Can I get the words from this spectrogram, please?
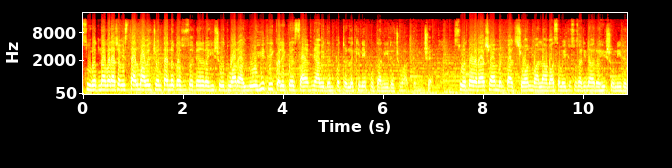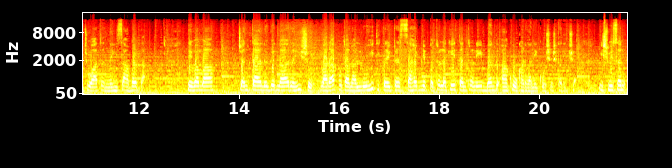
સુરતના વરાછા વિસ્તારમાં આવેલ જનતાનગર સોસાયટીના રહીશો દ્વારા લોહીથી કલેક્ટર સાહેબને આવેદનપત્ર લખીને પોતાની રજૂઆત કરી છે. સુરતના વરાછા મનપા ઝોનમાં લાંબા સમયથી સોસાયટીના રહીશોની રજૂઆત નહીં સાંભળતા. તેવામાં જનતાનગરના રહીશો દ્વારા પોતાના લોહીથી કલેક્ટર સાહેબને પત્ર લખી તંત્રની બંધ આંખો ઉઘાડવાની કોશિશ કરી છે. ઈસવીસન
